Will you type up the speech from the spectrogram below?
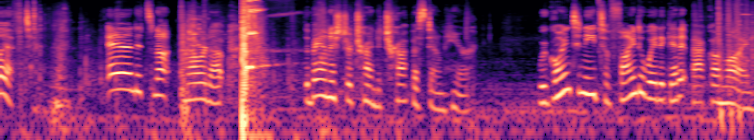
Lift. And it's not powered up. The Banished are trying to trap us down here. We're going to need to find a way to get it back online.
